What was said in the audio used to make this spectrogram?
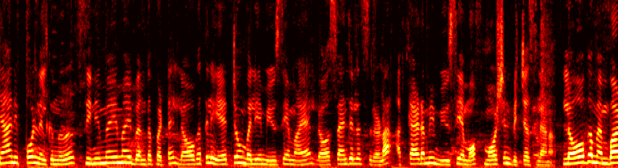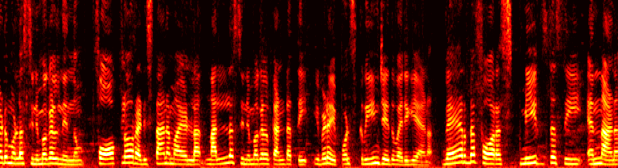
ഞാനിപ്പോൾ നിൽക്കുന്നത് സിനിമയുമായി ബന്ധപ്പെട്ട് ലോകത്തിലെ ഏറ്റവും വലിയ മ്യൂസിയമായ ലോസ് ആഞ്ചലസിലുള്ള അക്കാഡമി മ്യൂസിയം ഓഫ് മോഷൻ പിക്ചേഴ്സിലാണ്. ലോകമെമ്പാടുമുള്ള സിനിമകളിൽ നിന്നും ഫോക്ലോർ അടിസ്ഥാനമായുള്ള നല്ല സിനിമകൾ കണ്ടെത്തി ഇവിടെ ഇപ്പോൾ സ്ക്രീൻ ചെയ്തു വരികയാണ്. Where the forest meets the sea എന്നാണ്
